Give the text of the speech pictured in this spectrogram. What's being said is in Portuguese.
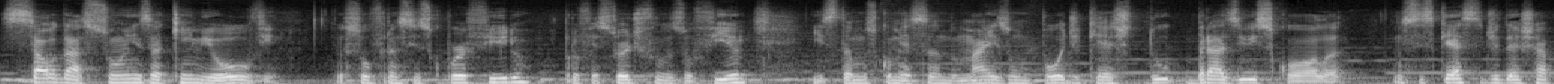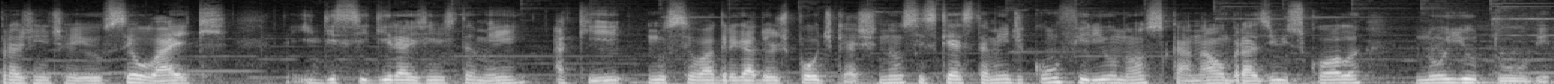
Saudações a quem me ouve. Eu sou Francisco Porfírio, professor de filosofia, e estamos começando mais um podcast do Brasil Escola. Não se esqueça de deixar pra gente aí o seu like e de seguir a gente também aqui no seu agregador de podcast. Não se esqueça também de conferir o nosso canal Brasil Escola no YouTube.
